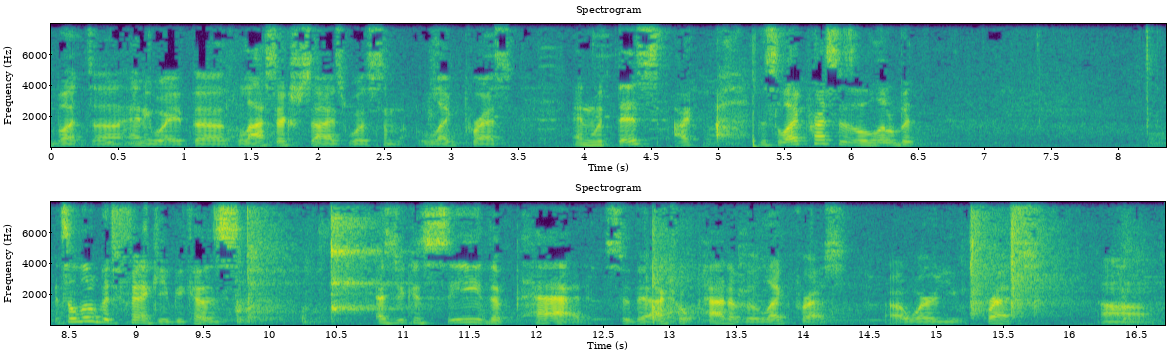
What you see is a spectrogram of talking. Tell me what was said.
But uh, anyway, the last exercise was some leg press. And with this, I this leg press is a little bit, it's a little bit finicky because as you can see the pad, so the actual pad of the leg press, uh, where you press, um,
